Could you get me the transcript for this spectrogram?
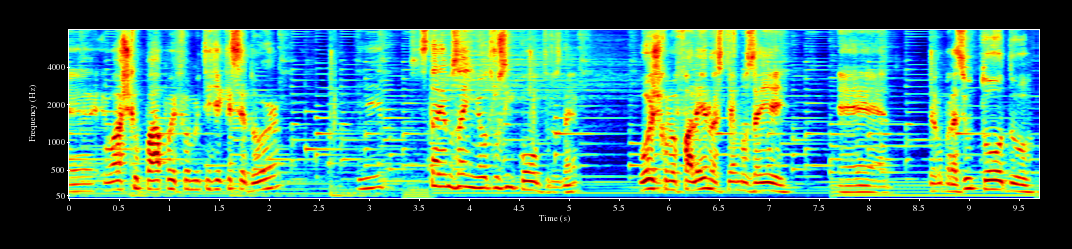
é, eu acho que o papo foi muito enriquecedor e estaremos aí em outros encontros, né? Hoje, como eu falei, nós temos aí é, pelo Brasil todo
